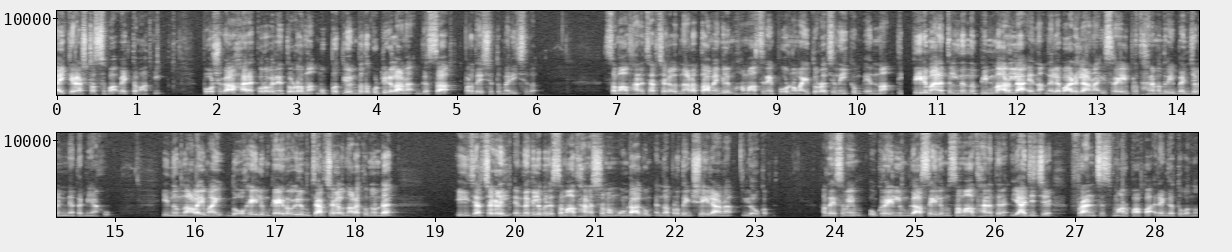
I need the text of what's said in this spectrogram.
ഐക്യരാഷ്ട്രസഭ വ്യക്തമാക്കി. പോഷകാഹാരക്കുറവിനെ തുടർന്ന് മുപ്പത്തിയൊൻപത് കുട്ടികളാണ് ഗസ പ്രദേശത്ത് മരിച്ചത്. സമാധാന ചർച്ചകൾ നടത്താമെങ്കിലും ഹമാസിനെ പൂർണമായി തുടച്ചു നീക്കും എന്ന തീരുമാനത്തിൽ നിന്ന് പിന്മാറില്ല എന്ന നിലപാടിലാണ് ഇസ്രായേൽ പ്രധാനമന്ത്രി ബെഞ്ചമിൻ നെതന്യാഹു. ഇന്നും നാളെയുമായി ദോഹയിലും കൈറോയിലും ചർച്ചകൾ നടക്കുന്നുണ്ട്. ഈ ചർച്ചകളിൽ എന്തെങ്കിലും ഒരു സമാധാന ശ്രമം ഉണ്ടാകും എന്ന പ്രതീക്ഷയിലാണ് ലോകം. അതേസമയം ഉക്രൈനിലും ഗാസയിലും സമാധാനത്തിന് യാചിച്ച് ഫ്രാൻസിസ് മാർപ്പാപ്പ രംഗത്ത് വന്നു.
